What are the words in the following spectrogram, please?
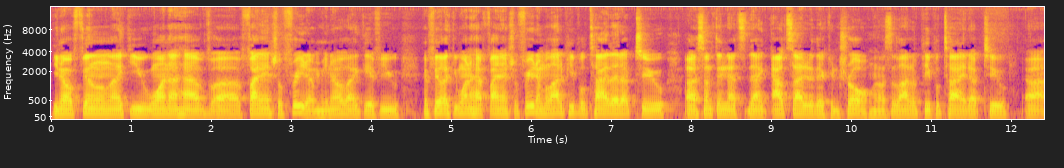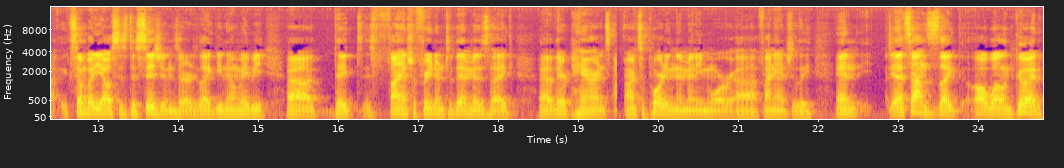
you know feeling like you want to have uh, financial freedom you know? Like if you feel like you want to have financial freedom a lot of people tie that up to uh, something that's like outside of their control. You know, a lot of people tie it up to uh, somebody else's decisions or like you know maybe they financial freedom to them is like uh, their parents aren't supporting them anymore uh, financially. And that sounds like all well and good,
